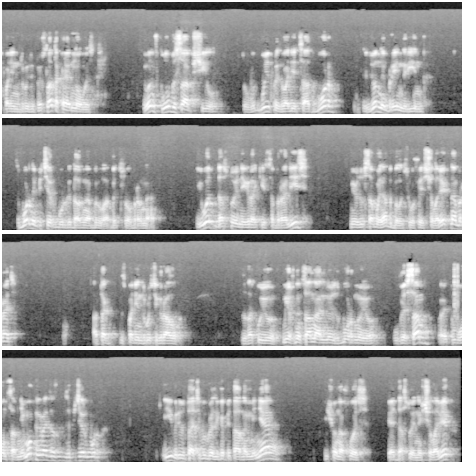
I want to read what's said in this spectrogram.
Господин Друзь, пришла такая новость. И он в клубы сообщил, что вот будет производиться отбор, телевизионный брейн-ринг. Сборная Петербурга должна была быть собрана. И вот достойные игроки собрались. Между собой надо было всего 6 человек набрать. А так господин Друзь играл за такую межнациональную сборную уже сам, поэтому он сам не мог играть за, за Петербург. И в результате выбрали капитаном меня. Еще нашлось пять достойных человек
